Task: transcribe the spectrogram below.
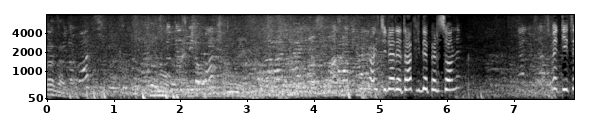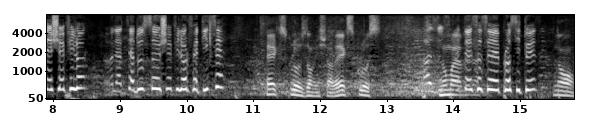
Da, da, da. Sunteți vinovați? Ați făcut infracțiunea de trafic de persoane? Le-ați fetițe șefilor? Le-ați adus uh, șefilor fetițe? Exclus, domnișoară, exclus. Ați dus Nu mai fete avem. să se prostitueze? Nu.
